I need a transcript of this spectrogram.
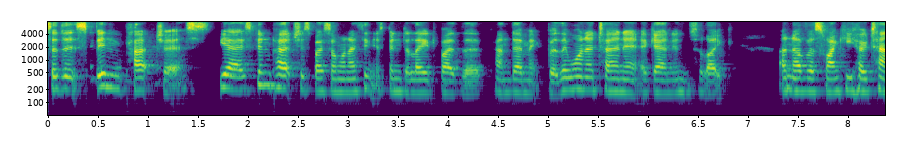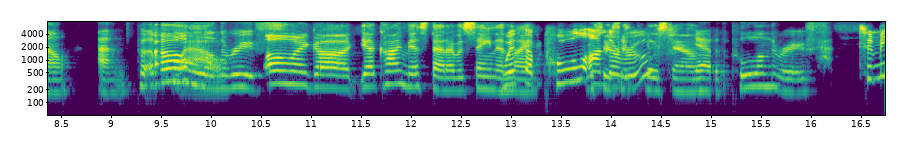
Doing? So that's been purchased. Yeah, it's been purchased by someone. I think it's been delayed by the pandemic, but they want to turn it again into like another swanky hotel and put a pool oh, on the roof. Oh my god. Yeah, Kai missed that. I was saying with a pool on the roof. Yeah, with a pool on the roof. To me,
